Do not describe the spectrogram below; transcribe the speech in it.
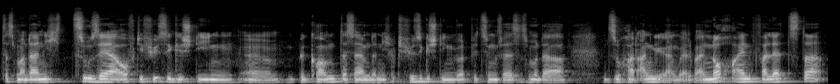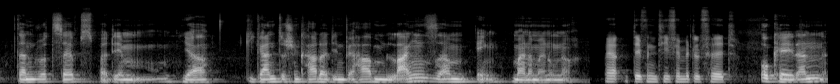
dass man da nicht zu sehr auf die Füße gestiegen äh, bekommt, dass einem da nicht auf die Füße gestiegen wird, beziehungsweise dass man da zu hart angegangen wird. Weil noch ein Verletzter, dann wird selbst bei dem ja, gigantischen Kader, den wir haben, langsam eng, meiner Meinung nach. Ja, definitiv im Mittelfeld. Okay, dann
